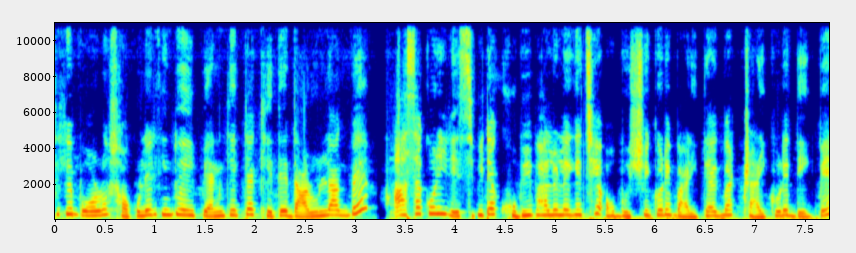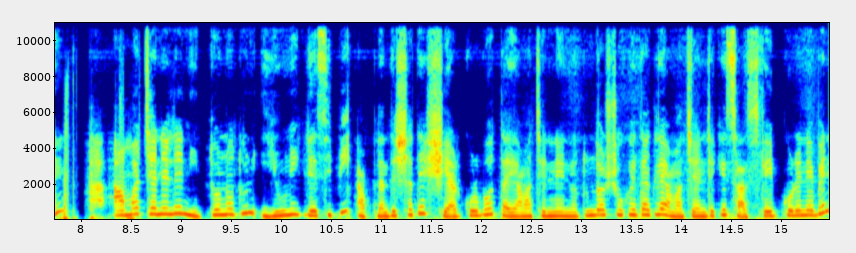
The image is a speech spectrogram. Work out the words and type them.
থেকে বড় সকলের কিন্তু এই প্যানকেকটা খেতে দারুণ লাগবে। আশা করি রেসিপিটা খুবই ভালো লেগেছে। অবশ্যই করে বাড়িতে একবার ট্রাই করে দেখবেন। আমার চ্যানেলে নিত্য নতুন ইউনিক রেসিপি আপনাদের সাথে শেয়ার করব। তাই আমার চ্যানেলে নতুন দর্শক হয়ে থাকলে আমার চ্যানেলটাকে সাবস্ক্রাইব করে নেবেন।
